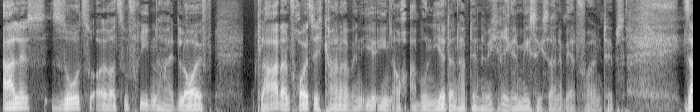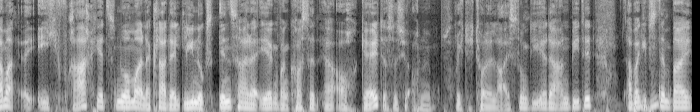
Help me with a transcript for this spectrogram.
alles so zu eurer Zufriedenheit läuft, Klar, dann freut sich keiner, wenn ihr ihn auch abonniert, dann habt ihr nämlich regelmäßig seine wertvollen Tipps. Sag mal, ich frage jetzt nur mal, na klar, der Linux Insider, irgendwann kostet er auch Geld, das ist ja auch eine richtig tolle Leistung, die ihr da anbietet, aber mhm. gibt's denn bei,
